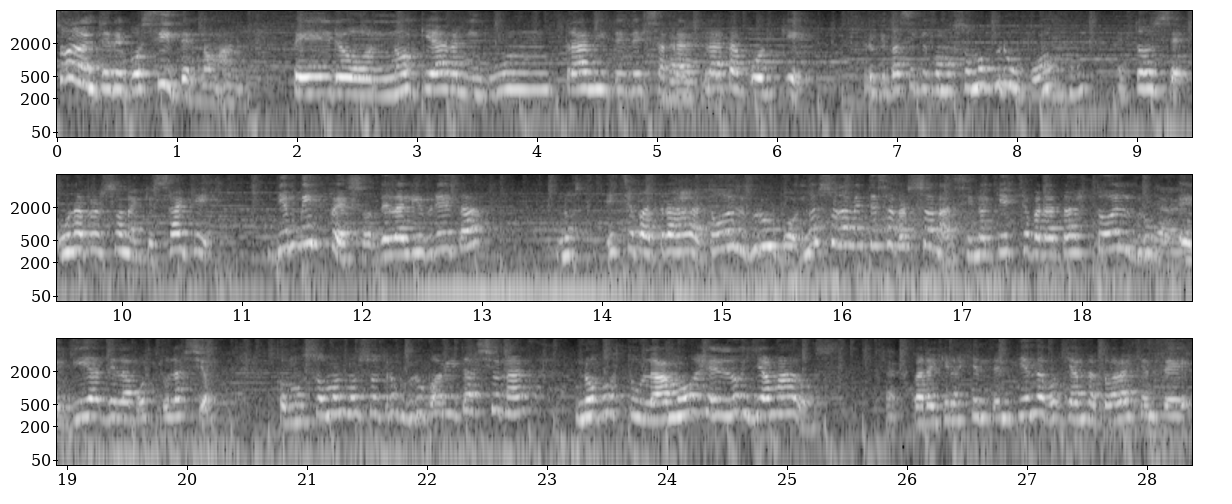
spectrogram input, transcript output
solamente depositen nomás. Pero no que hagan ningún trámite de sacar plata porque lo que pasa es que como somos grupo, entonces una persona que saque 10 mil pesos de la libreta nos echa para atrás a todo el grupo, no es solamente esa persona, sino que echa para atrás todo el grupo el día de la postulación. Como somos nosotros grupo habitacional, no postulamos en los llamados, para que la gente entienda, porque anda toda la gente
